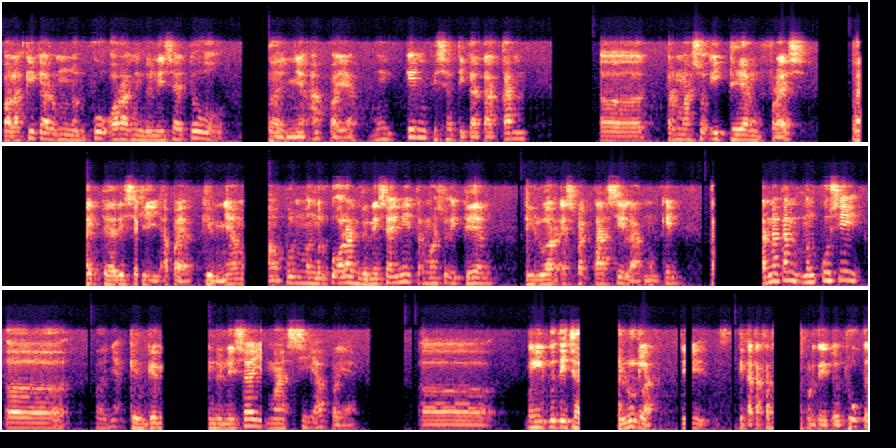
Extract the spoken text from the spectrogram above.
apalagi kalau menurutku orang Indonesia itu banyak apa ya, mungkin bisa dikatakan eh, termasuk ide yang fresh, baik, dari segi apa ya gamenya maupun menurutku orang Indonesia ini termasuk ide yang di luar ekspektasi lah mungkin. Karena kan menurutku sih eh, banyak game-game Indonesia yang masih apa ya eh, mengikuti jalur lah, di, dikatakan seperti itu. Dulu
